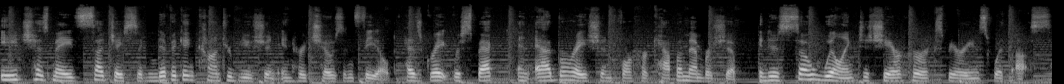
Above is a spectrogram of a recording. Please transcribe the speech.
Each has made such a significant contribution in her chosen field, has great respect and admiration for her Kappa membership, and is so willing to share her experience with us.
